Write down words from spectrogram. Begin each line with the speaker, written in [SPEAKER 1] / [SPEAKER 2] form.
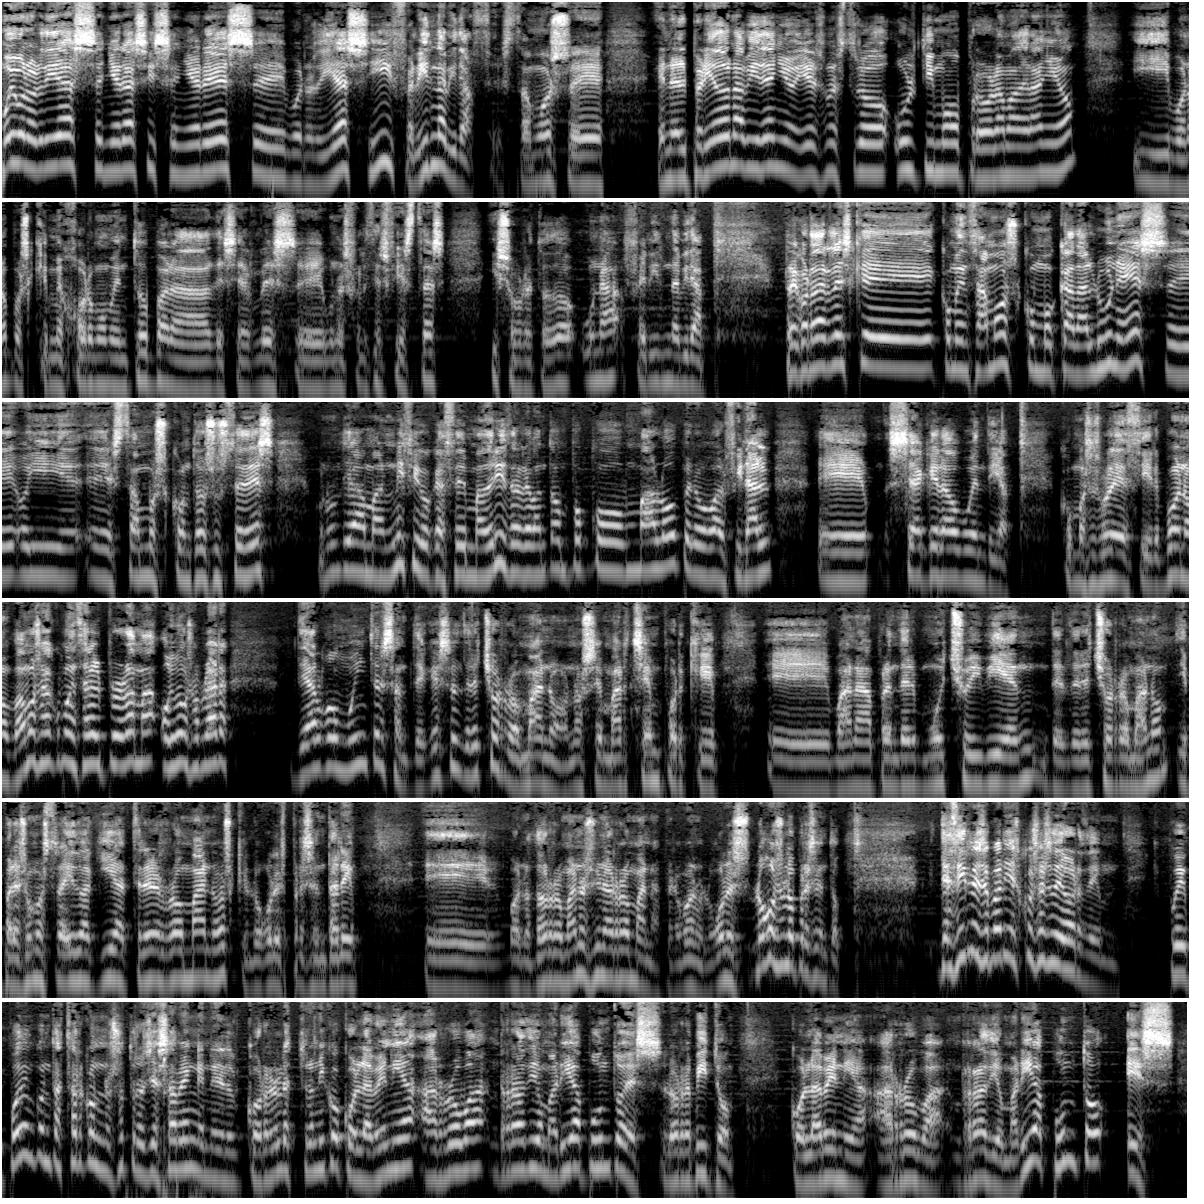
[SPEAKER 1] Muy buenos días, señoras y señores. Eh, buenos días y feliz Navidad. Estamos eh, en el periodo navideño y es nuestro último programa del año. Y bueno, pues qué mejor momento para desearles eh, unas felices fiestas y sobre todo una feliz Navidad. Recordarles que comenzamos como cada lunes. hoy estamos con todos ustedes con un día magnífico que hace en Madrid. Ha levantado un poco malo, pero al final se ha quedado buen día, como se suele decir. Bueno, vamos a comenzar el programa. Hoy vamos a hablar de algo muy interesante, que es el derecho romano. No se marchen porque eh, van a aprender mucho y bien del derecho romano y para eso hemos traído aquí a tres romanos, que luego les presentaré, eh, bueno, dos romanos y una romana, pero bueno, luego, les, luego se lo presento. Decirles varias cosas de orden. Pues pueden contactar con nosotros, ya saben, en el correo electrónico con la venia arroba radiomaria.es. Lo repito, con la venia arroba radiomaria.es.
